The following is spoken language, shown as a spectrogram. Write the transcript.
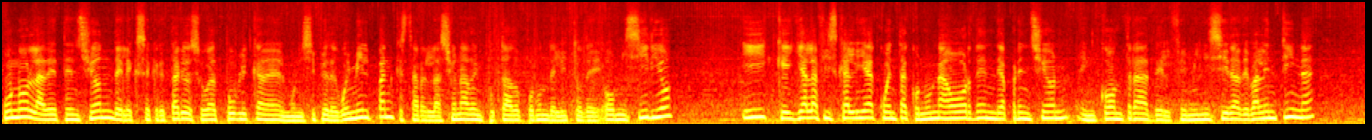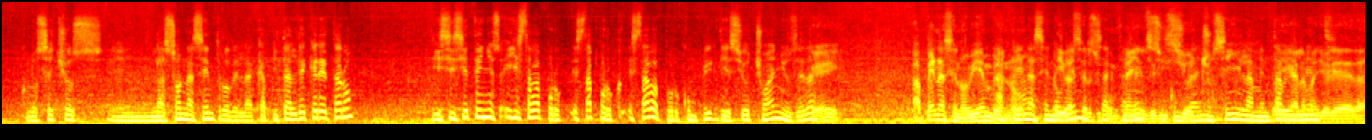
uno, la detención del exsecretario de Seguridad Pública del municipio de Huimilpan, que está relacionado, imputado por un delito de homicidio, y que ya la Fiscalía cuenta con una orden de aprehensión en contra del feminicida de Valentina, con los hechos en la zona centro de la capital de Querétaro 17 años, ella estaba por, está por, estaba por cumplir 18 años de edad. Ok. Apenas en noviembre, ¿no? Apenas en Iba noviembre, a ser su cumpleaños de su 18. cumpleaños, sí, lamentablemente. la mayoría de edad.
